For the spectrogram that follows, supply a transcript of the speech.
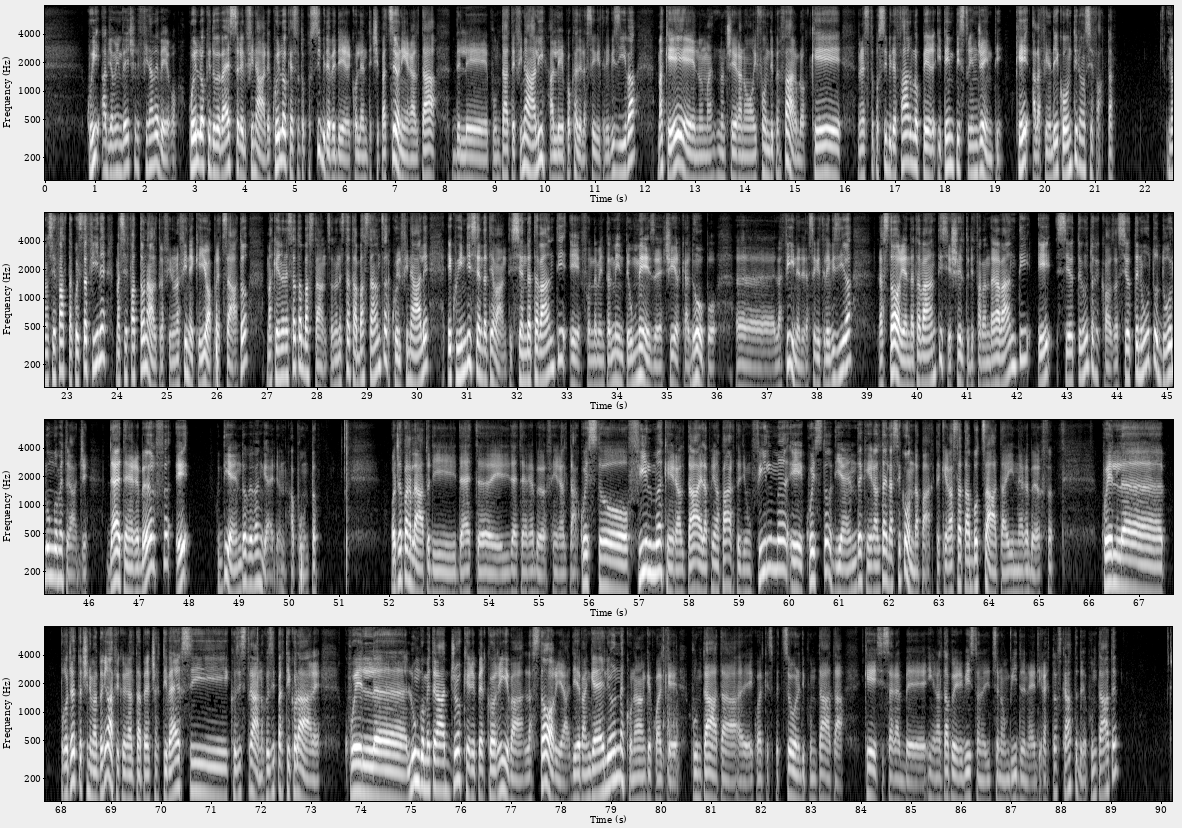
Qui abbiamo invece il finale vero, quello che doveva essere il finale, quello che è stato possibile vedere con le anticipazioni in realtà delle puntate finali all'epoca della serie televisiva, ma che non, non c'erano i fondi per farlo, che non è stato possibile farlo per i tempi stringenti, che alla fine dei conti non si è fatta. Non si è fatta questa fine, ma si è fatta un'altra fine, una fine che io ho apprezzato, ma che non è stata abbastanza, non è stata abbastanza quel finale e quindi si è andati avanti, si è andati avanti e fondamentalmente un mese circa dopo eh, la fine della serie televisiva la storia è andata avanti, si è scelto di farla andare avanti e si è ottenuto che cosa? Si è ottenuto due lungometraggi, Death and Rebirth e The End of Evangelion, appunto. Ho già parlato di Death e di Death and Rebirth in realtà. Questo film, che in realtà è la prima parte di un film, e questo, The End, che in realtà è la seconda parte, che era stata abbozzata in Rebirth. Quel eh, progetto cinematografico, in realtà, per certi versi così strano, così particolare, quel eh, lungometraggio che ripercorriva la storia di Evangelion con anche qualche puntata e qualche spezzone di puntata che si sarebbe in realtà poi rivisto nell'edizione un video nel director's cut delle puntate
